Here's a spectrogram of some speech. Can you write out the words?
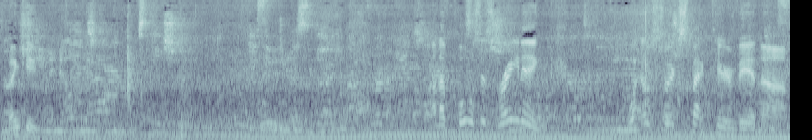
Thank you. And of course, it's raining. What else to expect here in Vietnam?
